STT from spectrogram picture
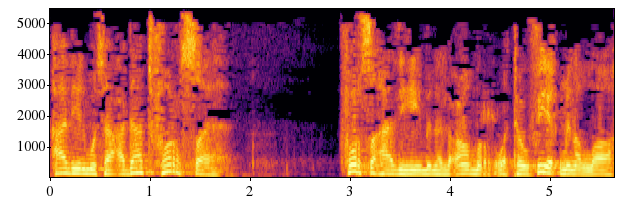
هذه المساعدات فرصة. فرصة هذه من العمر وتوفيق من الله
